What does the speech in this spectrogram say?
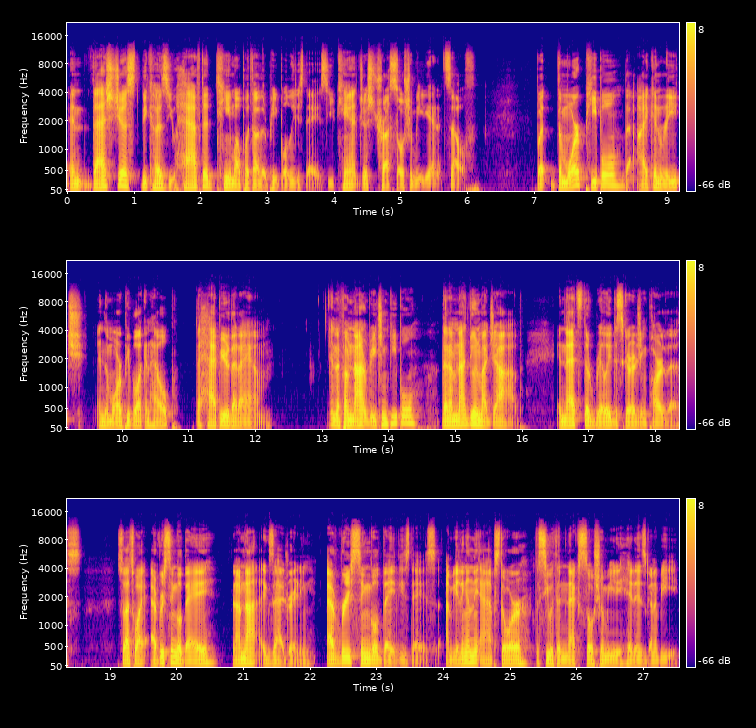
And that's just because you have to team up with other people these days. You can't just trust social media in itself. But the more people that I can reach and the more people I can help, the happier that I am. And if I'm not reaching people, then I'm not doing my job. And that's the really discouraging part of this. So that's why every single day, and I'm not exaggerating, every single day these days, I'm getting in the App Store to see what the next social media hit is going to be.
